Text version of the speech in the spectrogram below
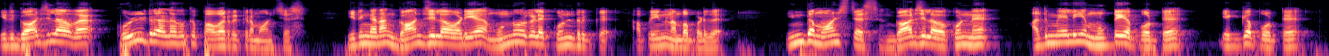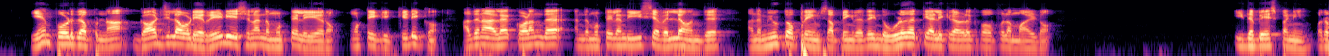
இது காட்ஜிலாவை கொள்கிற அளவுக்கு பவர் இருக்கிற மான்ஸ்டர்ஸ் இதுங்க தான் காட்ஜிலாவுடைய முன்னோர்களை கொண்டிருக்கு அப்படின்னு நம்பப்படுது. இந்த மான்ஸ்டர்ஸ் காட்ஜிலாவை கொன்று அது மேலேயே முட்டையை போட்டு எக்கை போட்டு ஏன் போடுது அப்படின்னா காட்ஜிலாவுடைய ரேடியேஷன்லாம் அந்த முட்டையில் ஏறும். முட்டைக்கு கிடைக்கும். அதனால் குழந்த அந்த முட்டையிலேருந்து ஈஸியாக வெளில வந்து அந்த மியூட்டோப்ரேம்ஸ் அப்படிங்கிறது இந்த உலகத்தை அழிக்கிற அளவுக்கு பவர்ஃபுல்லாக மாறிடும். இதை பேஸ் பண்ணி ஒரு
